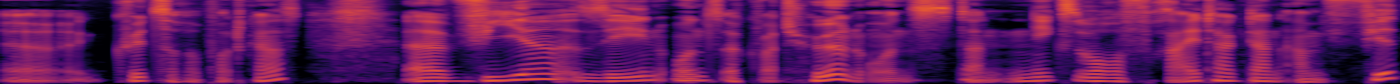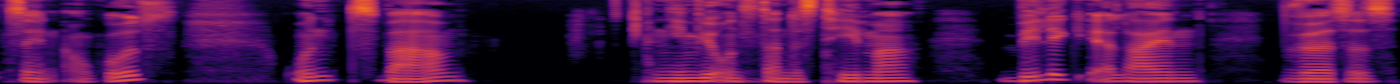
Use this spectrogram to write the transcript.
ein äh, kürzerer Podcast. Äh, wir sehen uns, äh, Quatsch, hören uns dann nächste Woche Freitag dann am 14. August. Und zwar nehmen wir uns dann das Thema Billig Airline versus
